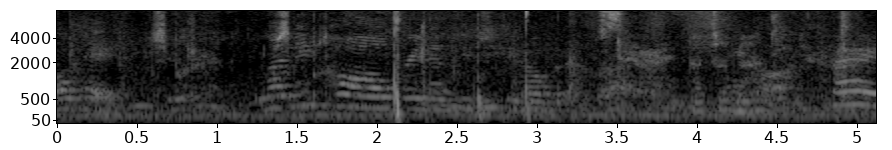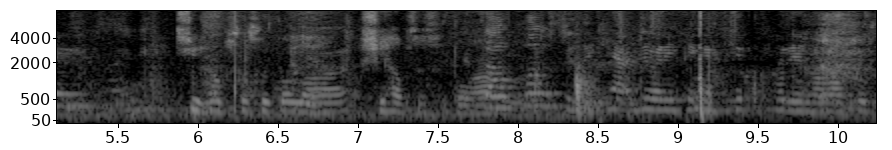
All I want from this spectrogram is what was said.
Okay. Let me call Rita and see if she can open it. That's her math teacher. She helps us with a lot. She helps us with a lot. It's lot. all posted. They can't do anything and people put in elective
